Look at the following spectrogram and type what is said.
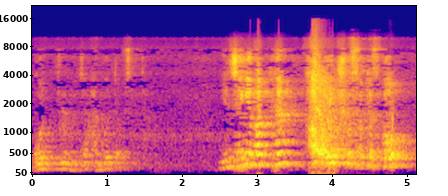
못 풀 문제 아무것도 없습니다. 인생에 막 그냥 다 얽혀 섞였고,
